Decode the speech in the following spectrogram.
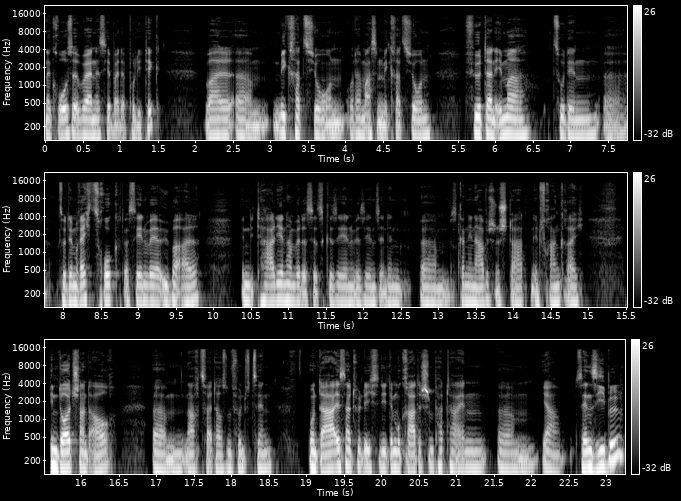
eine große Awareness hier bei der Politik, weil ähm, Migration oder Massenmigration führt dann immer zu, den, äh, zu dem Rechtsruck. Das sehen wir ja überall. In Italien haben wir das jetzt gesehen, wir sehen es in den ähm, skandinavischen Staaten, in Frankreich, in Deutschland auch ähm, nach 2015. Und da ist natürlich die demokratischen Parteien ähm, ja sensibel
